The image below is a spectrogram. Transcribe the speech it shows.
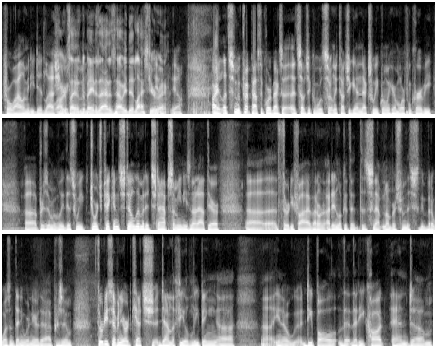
for a while? I mean, he did last I year. was saying Came the in- debate of that is how he did last year, yeah, right? Yeah. All right, let's move past the quarterbacks. A, a subject we'll certainly touch again next week when we hear more from Kirby. Uh, presumably this week, George Pickens still limited snaps. I mean, he's not out there. Uh, Thirty-five. I don't. I didn't look at the, the snap numbers from this, but it wasn't anywhere near that. I presume. Thirty-seven yard catch down the field, leaping. Uh, uh, you know, deep ball that, that he caught, and um,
